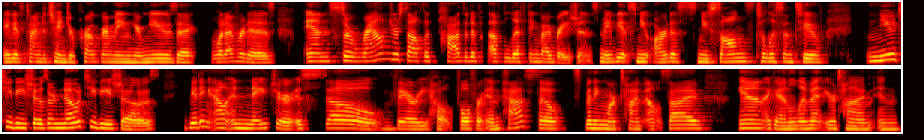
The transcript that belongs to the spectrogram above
Maybe it's time to change your programming, your music, whatever it is, and surround yourself with positive, uplifting vibrations. Maybe it's new artists, new songs to listen to, new TV shows or no TV shows. Getting out in nature is so very helpful for empaths. So, spending more time outside, and again, limit your time in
